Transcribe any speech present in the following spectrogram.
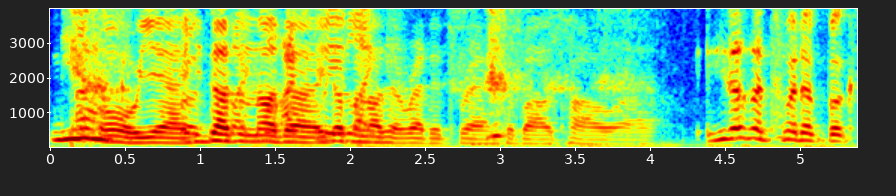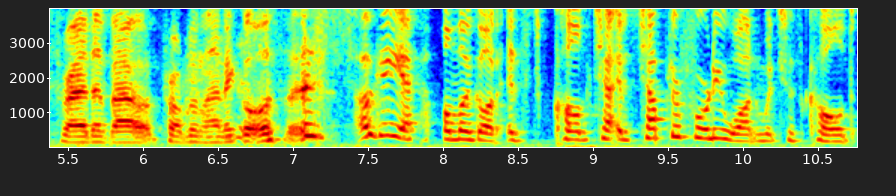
Yeah. Oh yeah, Kvothe he does like, another well, he actually, does like- another Reddit rant about how uh, He does a Twitter book thread about problematic authors. Okay, yeah. Oh my god, it's called cha- it's chapter 41, which is called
